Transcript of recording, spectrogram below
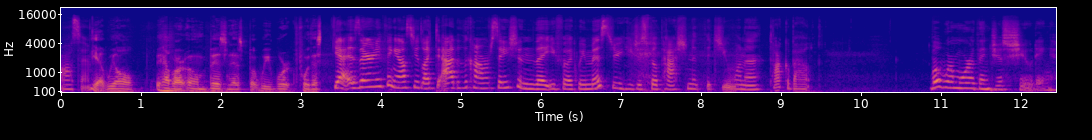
Awesome. Yeah, we all have our own business, but we work for this. Yeah, is there anything else you'd like to add to the conversation that you feel like we missed or you just feel passionate that you want to talk about? Well, we're more than just shooting.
